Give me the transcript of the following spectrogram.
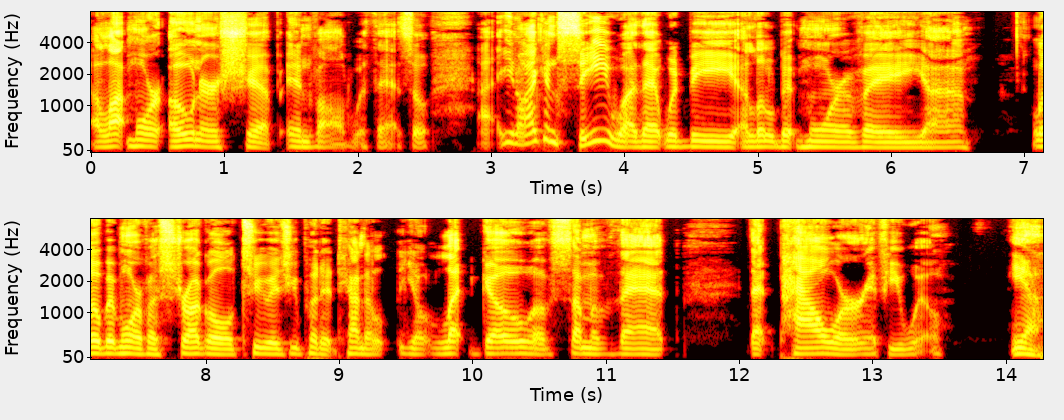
a lot more ownership involved with that. So, uh, you know, I can see why that would be a little bit more of a uh, a little bit more of a struggle to, as you put it, kind of you know let go of some of that that power, if you will. Yeah,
